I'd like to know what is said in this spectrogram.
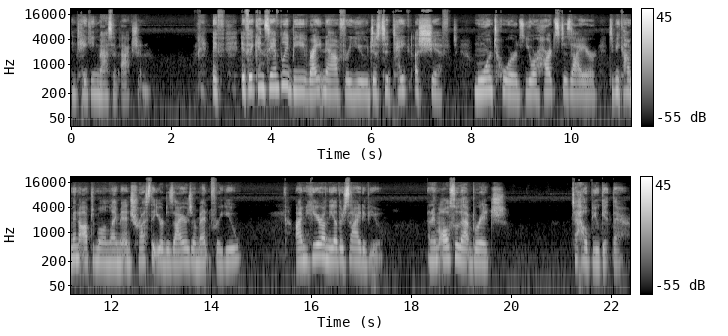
and taking massive action. If if it can simply be right now for you just to take a shift more towards your heart's desire to become in optimal alignment and trust that your desires are meant for you, I'm here on the other side of you. And I'm also that bridge to help you get there.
